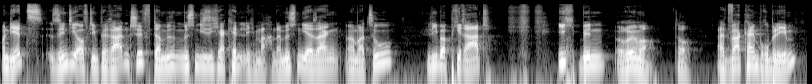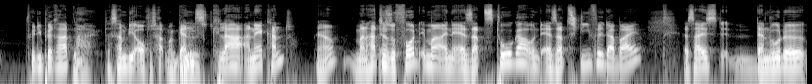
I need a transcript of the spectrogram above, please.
Und jetzt sind die auf dem Piratenschiff, da mü müssen die sich ja kenntlich machen. Da müssen die ja sagen, hör mal zu, lieber Pirat, ich bin Römer. So. Das war kein Problem für die Piraten. Nein. Das haben die auch Das hat man ganz gelöst. klar anerkannt. Ja, man hatte sofort immer eine Ersatztoga und Ersatzstiefel dabei. Das heißt, dann wurde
